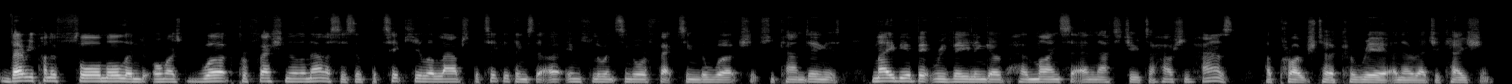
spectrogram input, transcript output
very kind of formal and almost work professional analysis of particular labs, particular things that are influencing or affecting the work that she can do. It's maybe a bit revealing of her mindset and attitude to how she has approached her career and her education.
